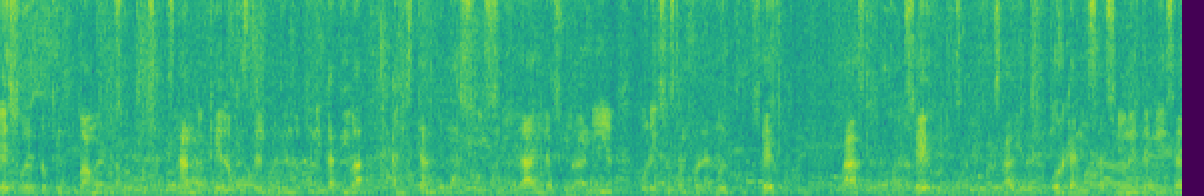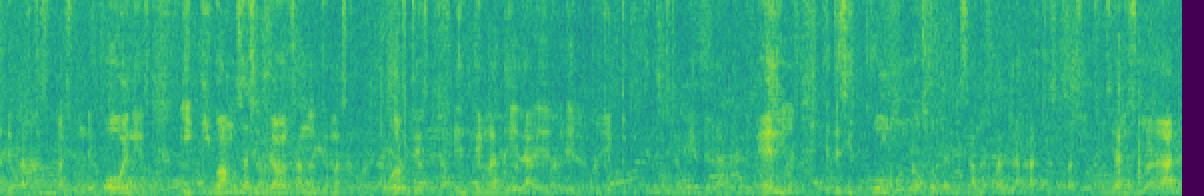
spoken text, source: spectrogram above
eso es lo que vamos nosotros alistando. ¿Qué es lo que estamos haciendo aquí Negativa? Alistando la sociedad y la ciudadanía. Por eso estamos hablando de consejos, paz, consejos de salud sabios, organizaciones de mesas de participación de jóvenes y, vamos a seguir avanzando en temas como deportes, en temas del el proyecto que tenemos también de la red de medios, decir, cómo nos organizamos para la participación social y ciudadana.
